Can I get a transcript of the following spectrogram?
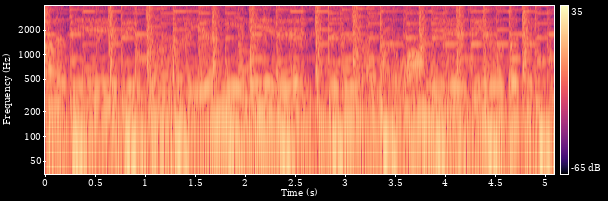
حبيبي صار يميني هز القمر وعليك يا بدر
